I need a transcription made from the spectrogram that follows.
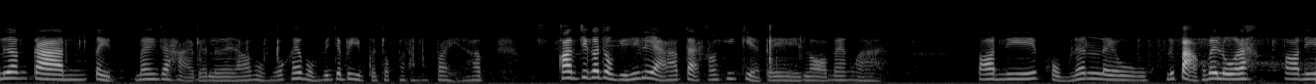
เรื่องการติดแม่งจะหายไปเลยนะครับผมโอเคผมจะไปหยิบกระจกมาทำไปนะครับ ความจริงกระจกอยู่ที่เหลี่ยครับ แต่เขาขี้เกียจไปรอแม่งมา ตอนนี้ผมเล่นเร็วหรือเปล่าก็ไม่รู้นะตอนนี้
